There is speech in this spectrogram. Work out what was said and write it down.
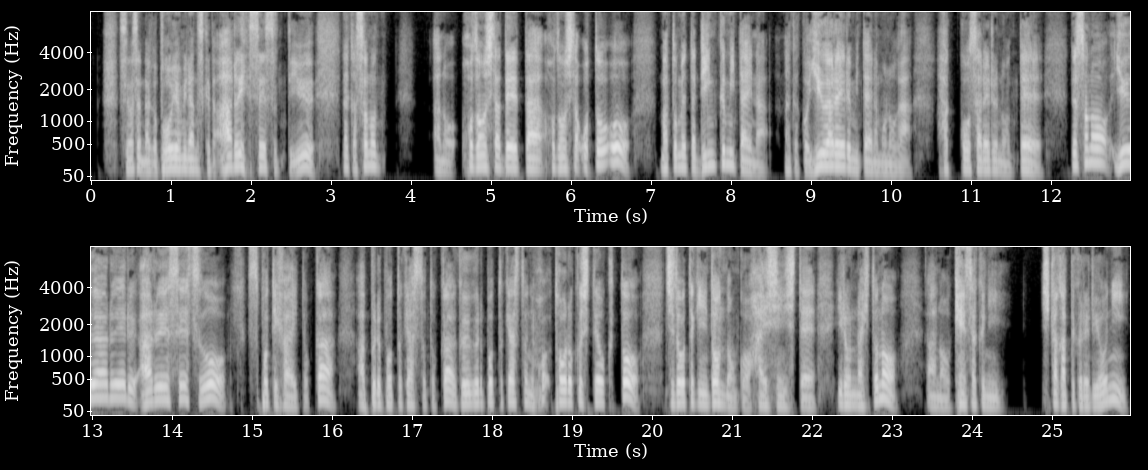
すいません、なんか棒読みなんですけど、RSS っていう、なんかそのあの、保存したデータ、保存した音をまとめたリンクみたいな、なんかこう URL みたいなものが発行されるので、で、その URL、RSS を Spotify とか Apple Podcast とか Google Podcast に登録しておくと、自動的にどんどんこう配信して、いろんな人の、あの、検索に引っかかってくれるように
